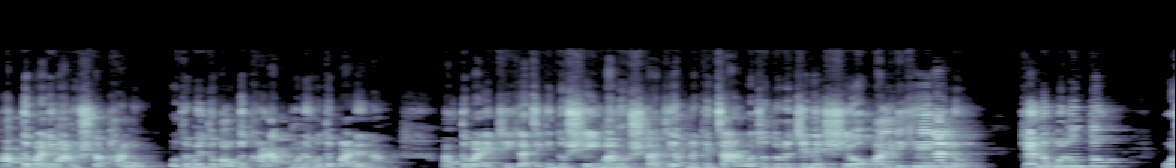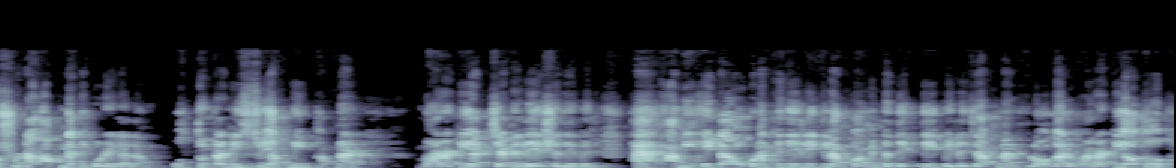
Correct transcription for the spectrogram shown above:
ভাবতে পারি মানুষটা ভালো। প্রথমে তো কাউকে খারাপ মনে হতে পারে না। ভাবতে পারি ঠিক আছে। কিন্তু সেই মানুষটা যে আপনাকে চার বছর ধরে চেনে, সেও পাল্টি খেয়ে গেল? কেন বলুন তো? প্রশ্নটা আপনাকে করে গেলাম। উত্তরটা নিশ্চয়ই আপনি আপনার ভাড়াটিয়ার চ্যানেলে এসে দেবেন। হ্যাঁ আমি এটাও ওনাকে যে লিখলাম কমেন্টটা দেখতেই পেলে যে আপনার ব্লগার ভাড়াটিয়াও তো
